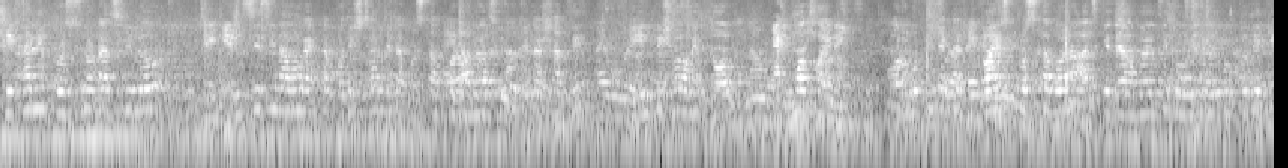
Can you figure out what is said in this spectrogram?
সেখানে প্রশ্নটা ছিল যে এনসিসি নামক একটা প্রতিষ্ঠান যেটা প্রস্তাব করা হয়েছিল যেটার সাথে বিএনপি সহ অনেক দল একমত হয় নাই। পরবর্তীতে একটা রিভাইজ প্রস্তাবনা আজকে দেওয়া হয়েছে কমিশনের পক্ষ থেকে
